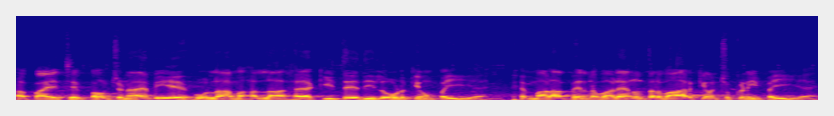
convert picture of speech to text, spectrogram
ਆਪਾਂ ਇੱਥੇ ਪਹੁੰਚਣਾ ਹੈ ਵੀ ਇਹ ਹੋਲਾ ਮਹੱਲਾ ਹੈ, ਕੀਤੇ ਦੀ ਲੋੜ ਕਿਉਂ ਪਈ ਹੈ? ਇਹ ਮਾਲਾ ਫਿਰਨ ਵਾਲਿਆਂ ਨੂੰ ਤਲਵਾਰ ਕਿਉਂ ਚੁੱਕਣੀ ਪਈ ਹੈ?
